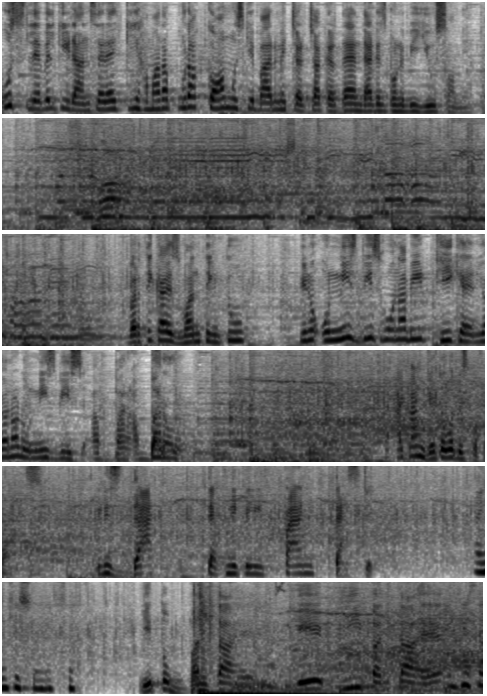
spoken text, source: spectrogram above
उस लेवल की डांसर है कि हमारा पूरा कॉम उसके बारे में चर्चा करता है and that is going to be you Saumya. Vartika is one thing to you know 19 20 होना भी ठीक है। यू आर नॉट 19 20 अब बराबर हो। I can't get over this performance it is that technically fantastic Thank you so much, sir. ये तो बनता है ये भी बनता है। Thank you so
